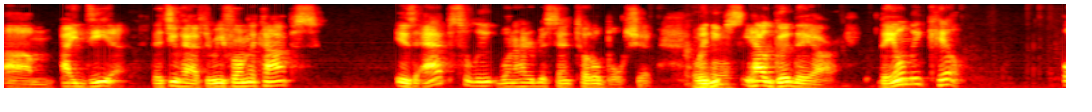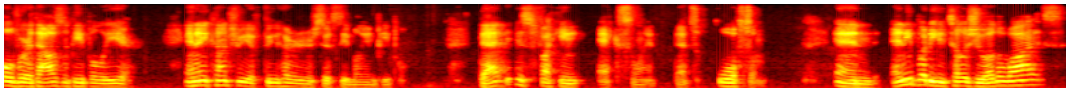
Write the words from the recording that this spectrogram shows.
um, idea that you have to reform the cops is absolute 100% total bullshit. When you Mhm. see how good they are, they only kill over a thousand people a year in a country of 360 million people. That is fucking excellent. That's awesome. And anybody who tells you otherwise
